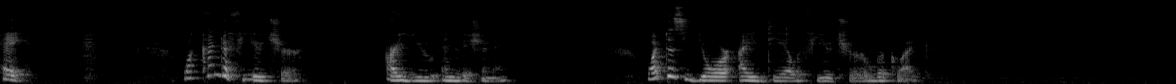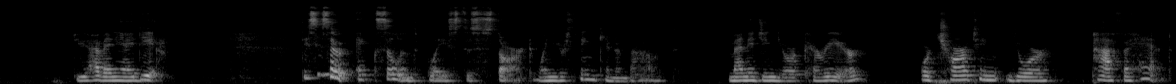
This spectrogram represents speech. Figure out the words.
Hey, what kind of future are you envisioning? What does your ideal future look like? Do you have any idea? This is an excellent place to start when you're thinking about managing your career or charting your path ahead.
